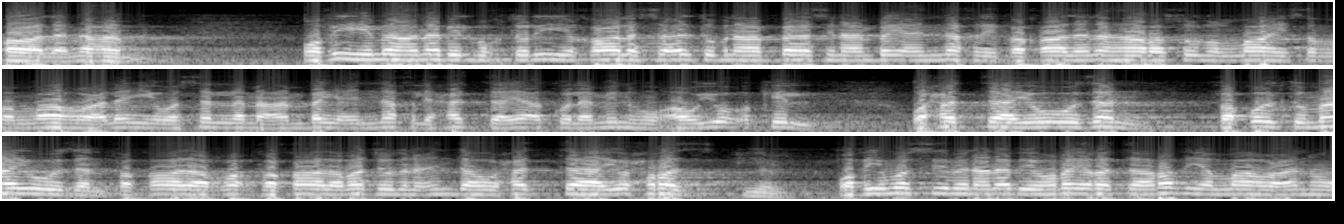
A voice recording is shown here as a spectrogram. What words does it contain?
قال نعم. وفيه مع نبي البختري قال سألت ابن عباس عن بيع النخل فقال نهى رسول الله صلى الله عليه وسلم عن بيع النخل حتى يأكل منه أو يؤكل وحتى يوزن. فقلت ما يوزن؟ فقال, فقال رجل عنده حتى يحرز. نعم. وفي مسلم عن أبي هريرة رضي الله عنه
